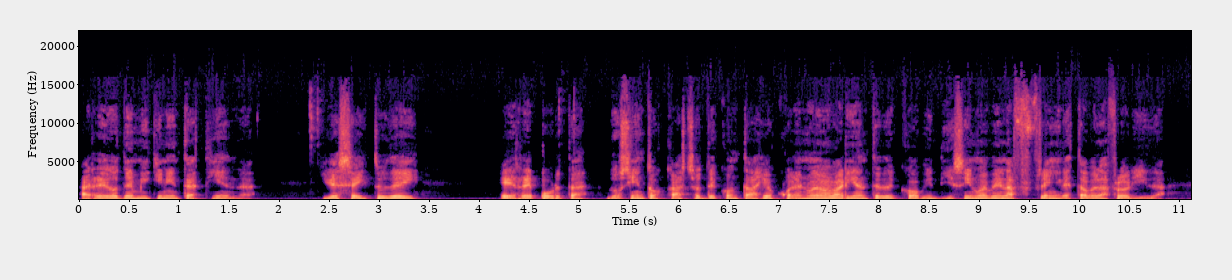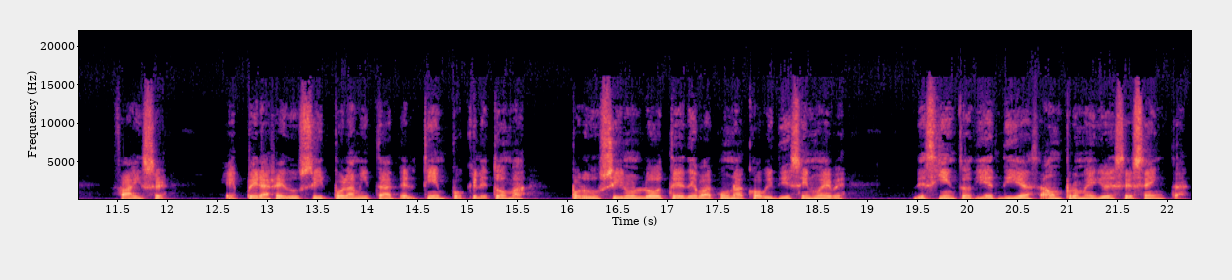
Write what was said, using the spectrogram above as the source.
alrededor de 1.500 tiendas. USA Today eh, reporta 200 casos de contagios con la nueva variante de COVID-19 en, en el estado de la Florida. Pfizer espera reducir por la mitad el tiempo que le toma producir un lote de vacuna COVID-19 de 110 días a un promedio de 60.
